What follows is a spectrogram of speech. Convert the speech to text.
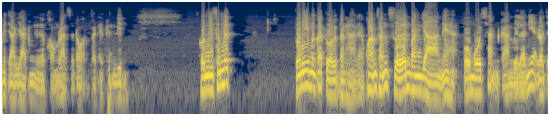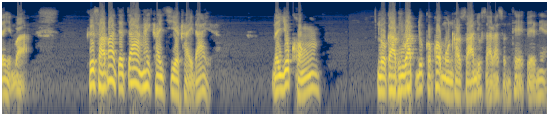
มาจากหยาดเหงื่อของราษฎรไปในแผ่นดิน คนมีสำนึก ตัวนี้มันก็ตัวเป็นปัญหาแล้ว ความสรรเสริญบางอย่างเนี่ยฮะโปรโมชั่นการเวลาเนี้ยเราจะเห็นว่า คือสามารถจะจ้างให้ใครเชียร์ใครได้ ในยุคของโลกาภิวัตน์ยุคของข้อมูลข่าวสารยุคสารสนเทศเป็นเนี่ย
